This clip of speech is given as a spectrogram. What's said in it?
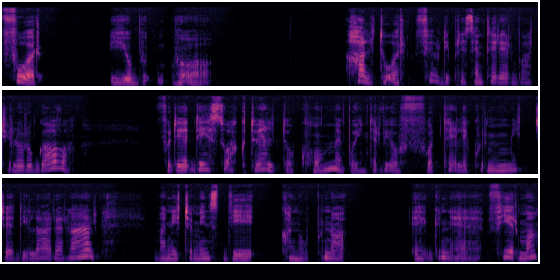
får jobb halvt år før de presenterer bacheloroppgaver. For det, det, er så aktuelt å komme på intervju og fortelle hvor mye de lærer her. Men ikke minst, de kan åpne egne firma.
